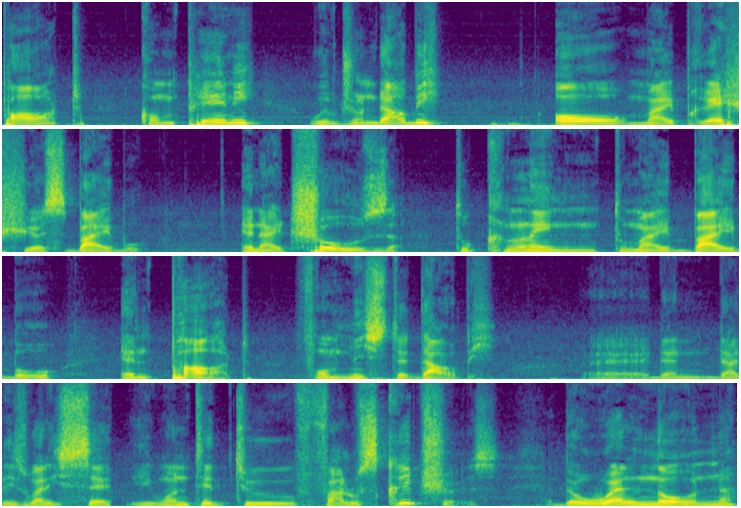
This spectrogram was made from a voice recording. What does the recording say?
part company with John Darby or my precious Bible. And I chose to cling to my Bible and part from Mr. Darby. Uh, then that is what he said. He wanted to follow scriptures. The well known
